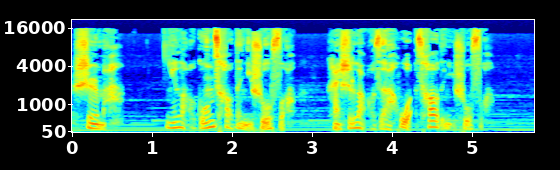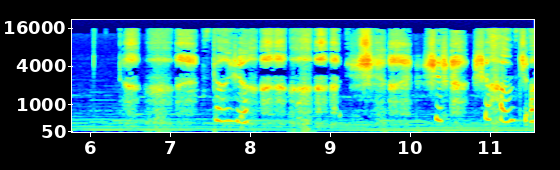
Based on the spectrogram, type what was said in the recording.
是吗？你老公操的你舒服，还是老子我操的你舒服？当然行长。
